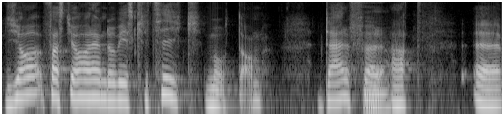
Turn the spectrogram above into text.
Ja, fast jag har ändå viss kritik mot dem. Därför mm. att eh,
